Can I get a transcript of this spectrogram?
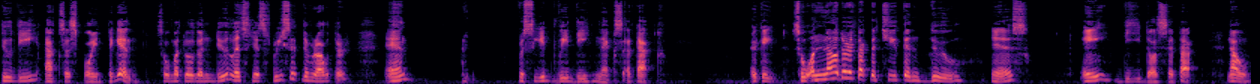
to the access point again. So what we're going to do, let's just reset the router and proceed with the next attack. Okay, so another attack that you can do is a DDoS attack. Now,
